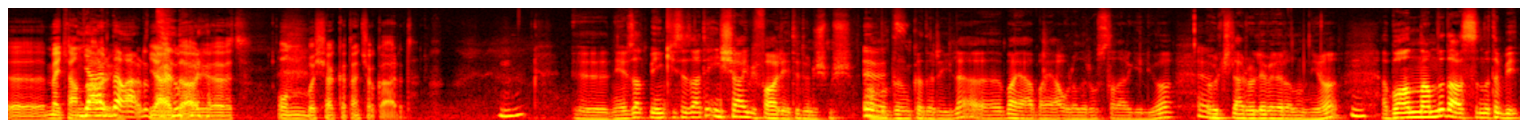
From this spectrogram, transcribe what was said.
e, mekanda Yerde ağrıyor. Ağrıdı. Yerde ağrıyor evet. Onun başı hakikaten çok ağrıdı. Hı hı. E, Nevzat Bey'inki ise zaten inşai bir faaliyete dönüşmüş Evet. anladığım kadarıyla. E, baya baya oralara ustalar geliyor. Evet. Ölçüler, röleveler alınıyor. Hı. Bu anlamda da aslında tabii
